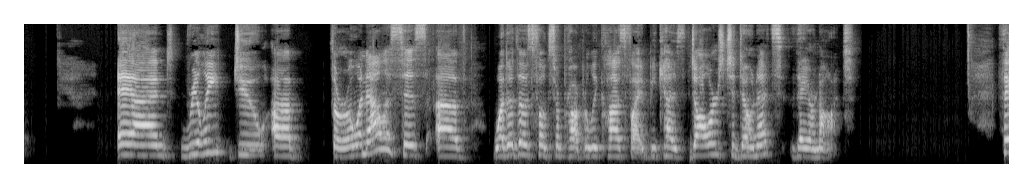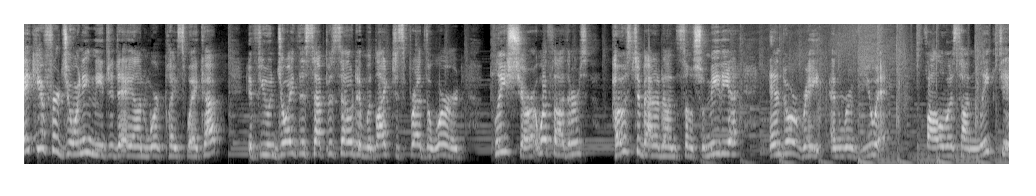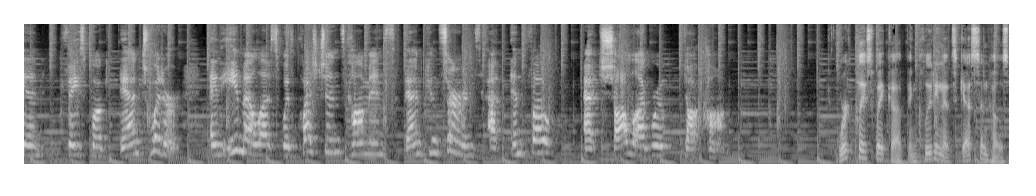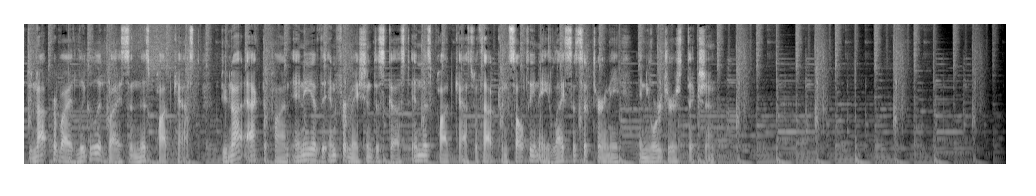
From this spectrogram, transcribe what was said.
and really do a thorough analysis of whether those folks are properly classified because dollars to donuts, they are not. Thank you for joining me today on Workplace Wake Up. If you enjoyed this episode and would like to spread the word, please share it with others, post about it on social media, and or rate and review it. Follow us on LinkedIn, Facebook, and Twitter, and email us with questions, comments, and concerns at info at shawlawgroup.com. Workplace Wake Up, including its guests and hosts, do not provide legal advice in this podcast. Do not act upon any of the information discussed in this podcast without consulting a licensed attorney in your jurisdiction.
